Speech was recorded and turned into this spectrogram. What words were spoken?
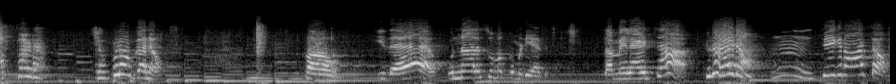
அப்பாடா எவ்வளவு கனம்? பாவம் இத உன்னால சுமக்க முடியாது. சமையல் ஆயிடுச்சா? இது ஆயிடும் சீக்கிரம் ஆட்டம்.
